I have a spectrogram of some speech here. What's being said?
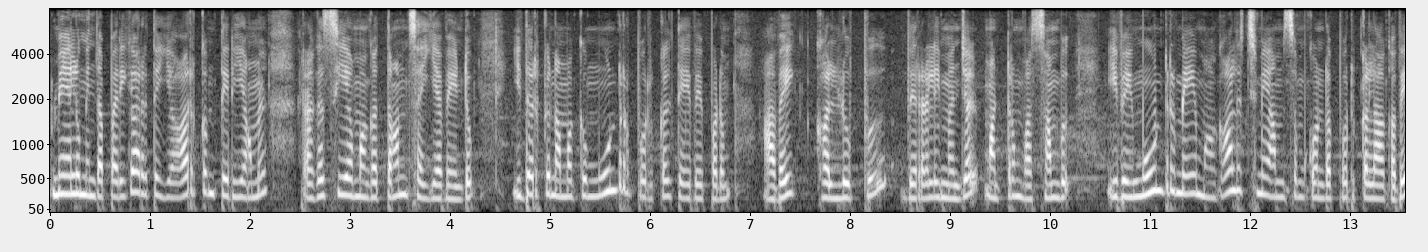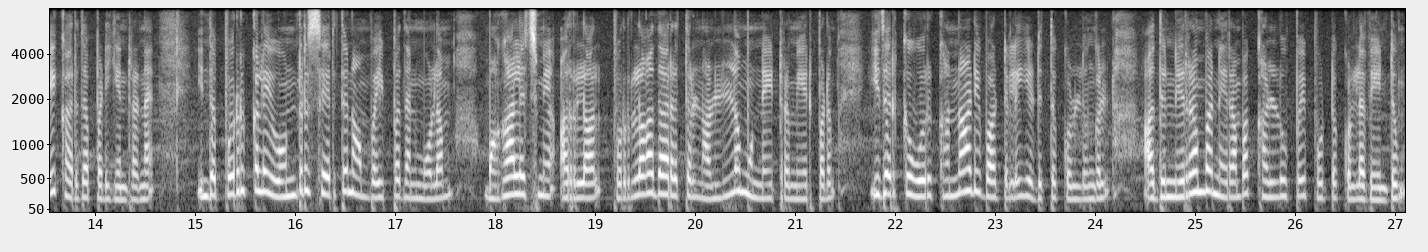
மேலும் இந்த பரிகாரத்தை யாருக்கும் தெரியாமல் ரகசியமாகத்தான் செய்ய வேண்டும். இதற்கு நமக்கு மூன்று பொருட்கள் தேவைப்படும். அவை கல்லுப்பு விரலி மஞ்சள் மற்றும் வசம்பு. இவை மூன்றுமே மகாலட்சுமி அம்சம் கொண்ட பொருட்களாகவே கருதப்படுகின்றன. இந்த பொருட்களை ஒன்று சேர்த்து நாம் வைப்பதன் மூலம் மகாலட்சுமி அருளால் பொருளாதாரத்தில் நல்ல முன்னேற்றம் ஏற்படும். இதற்கு ஒரு கண்ணாடி பாட்டிலை எடுத்துக்கொள்ளுங்கள் அது நிரம்ப நிரம்ப கல்லுப்பை போட்டுக்கொள்ள வேண்டும்.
